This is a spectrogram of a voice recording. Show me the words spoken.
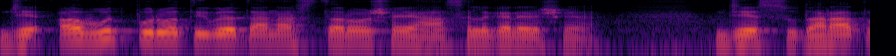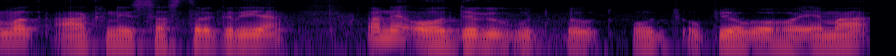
જે અભૂતપૂર્વ તીવ્રતાના સ્તરો છે એ હાંસલ કરે છે, જે સુધારાત્મક આંખની શસ્ત્રક્રિયા અને ઔદ્યોગિક ઉપ- ઉપ- ઉપયોગો હોય. એમાં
